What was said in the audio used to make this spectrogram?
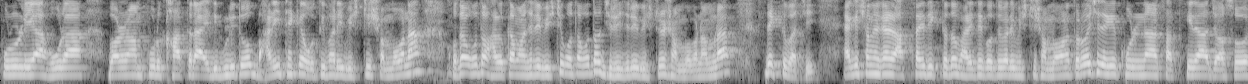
পুরুলিয়া, হুড়া, বলরামপুর খাতরা এদিকগুলিতেও ভারী থেকে অতি ভারী বৃষ্টির সম্ভাবনা। কোথাও কোথাও হালকা মাঝারি বৃষ্টি, কোথাও কোথাও ঝিরিঝিরি বৃষ্টির সম্ভাবনা আমরা দেখতে পাচ্ছি। একই সঙ্গে এখানে রাজশাহী দিকটাতেও ভারী থেকে অতি ভারী বৃষ্টির সম্ভাবনা তো রয়েছে। দেখি খুলনা, সাতক্ষীরা, যশোর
